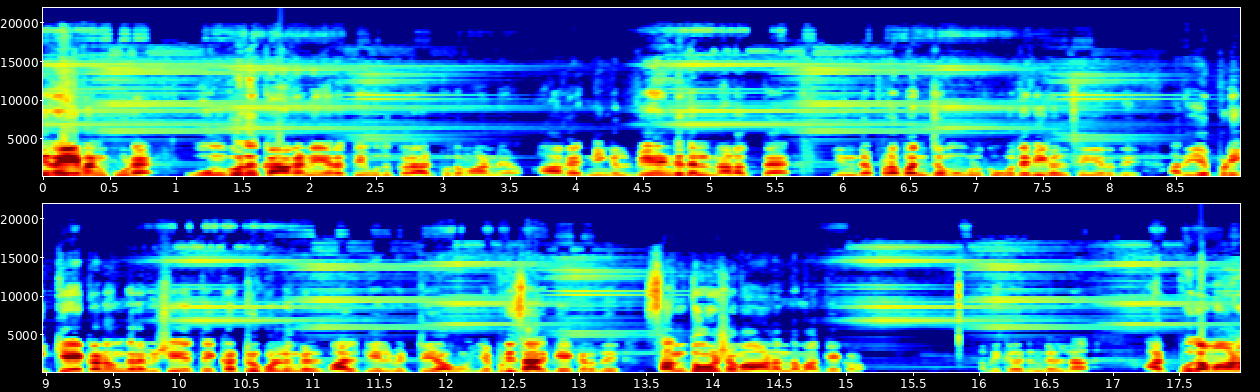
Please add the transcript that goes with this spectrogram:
இறைவன் கூட உங்களுக்காக நேரத்தை ஒதுக்குற அற்புதமான நேரம். ஆக நீங்கள் வேண்டுதல் நடத்த இந்த பிரபஞ்சம் உங்களுக்கு உதவிகள் செய்கிறது. அதை எப்படி கேட்கணுங்கிற விஷயத்தை கற்றுக்கொள்ளுங்கள். வாழ்க்கையில் வெற்றியாகும். எப்படி சார் கேட்குறது? சந்தோஷமாக ஆனந்தமாக கேட்கணும். அப்படி கேட்டுட்டேன்னா அற்புதமான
